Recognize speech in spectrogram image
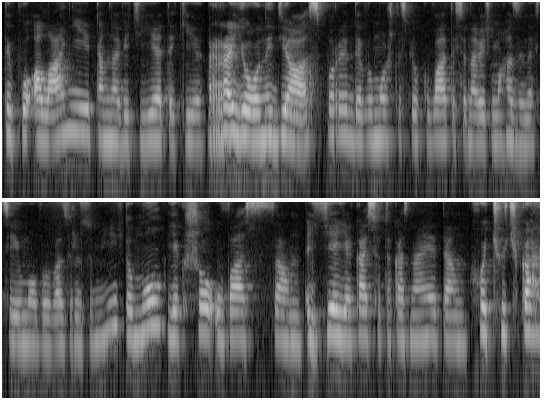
Типу Аланії, там навіть є такі райони діаспори, де ви можете спілкуватися навіть в магазинах цією мовою вас зрозуміють. Тому, якщо у вас ем, є якась отака, знаєте, хочучка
